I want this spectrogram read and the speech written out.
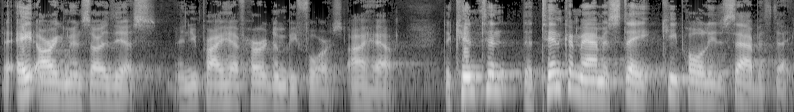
The eight arguments are this, and you probably have heard them before. So I have. The Ten, the Ten Commandments state, keep holy the Sabbath day.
